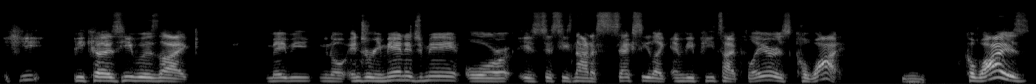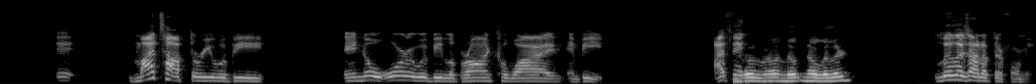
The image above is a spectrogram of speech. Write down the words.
he because he was like maybe you know injury management or is just he's not a sexy like MVP type player is Kawhi. Mm. Kawhi is it, my top three would be in no order would be LeBron, Kawhi, and B. I think no, no, no Lillard. Lillard's not up there for me.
